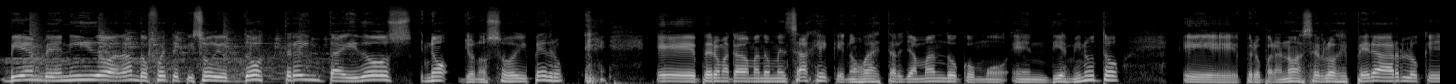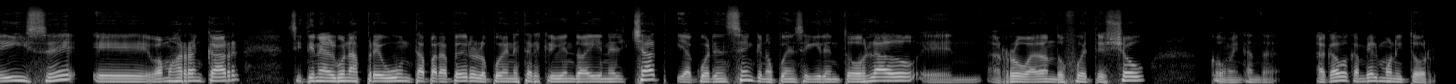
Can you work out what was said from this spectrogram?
Bienvenido a Dando Fuerte, episodio 232. No, yo no soy Pedro. Eh, Pedro me acaba de mandar un mensaje que nos va a estar llamando como en 10 minutos. Eh, pero para no hacerlos esperar, lo que hice, eh, vamos a arrancar. Si tienen alguna pregunta para Pedro, lo pueden estar escribiendo ahí en el chat. Y acuérdense que nos pueden seguir en todos lados, en arroba dando show. Como me encanta. Acabo de cambiar el monitor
